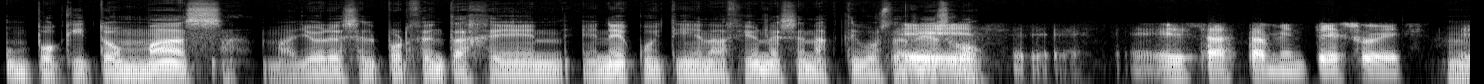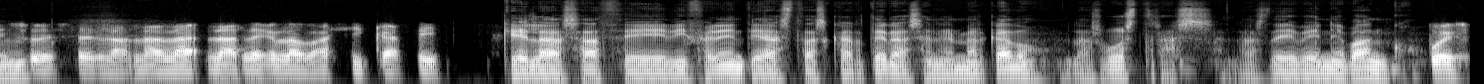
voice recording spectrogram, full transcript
un poquito más, mayor es el porcentaje en, equity, en acciones, en activos de riesgo. Eh, exactamente, eso es, mm. eso es la, la, la regla básica, sí. ¿Qué las hace diferente a estas carteras en el mercado, las vuestras, las de BN Banco? Pues,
